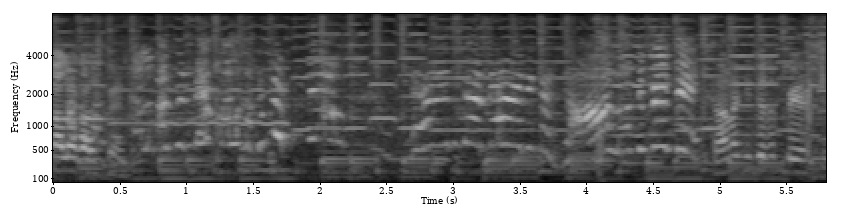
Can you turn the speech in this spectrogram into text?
কালো গার্লফ্রেন্ড কালো গার্লফ্রেন্ড নাও কালো গার্লফ্রেন্ড নাও হ্যাঁ না না এদিকে জাল হতে পেরেছে জানা কিছু একটা পেয়েছে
